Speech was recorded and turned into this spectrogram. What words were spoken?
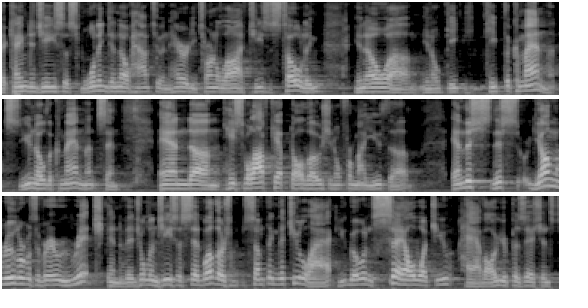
that came to jesus wanting to know how to inherit eternal life. Jesus told him you know um, you know keep, keep the commandments. You know the commandments and and um, he said, Well, I've kept all those, you know, from my youth up. And this, this young ruler was a very rich individual, and Jesus said, Well, there's something that you lack. You go and sell what you have, all your possessions,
